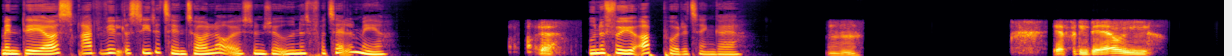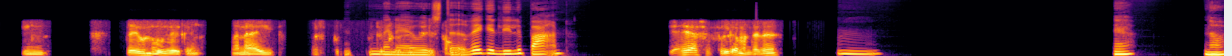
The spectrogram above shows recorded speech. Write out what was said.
Men det er også ret vildt at sige det til en 12-årig, synes jeg, uden at fortælle mere. Ja. Uden at følge op på det, tænker jeg. Mm-hmm. Ja, fordi det er jo i, i en drivende udvikling, man er i. Altså, på- på Man er jo tidspunkt. stadigvæk et lille barn. Ja, ja, selvfølgelig er man det. Mm. Ja. Nå.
